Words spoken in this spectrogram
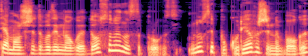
Тя можеше да бъде много едосана на съпруга си, но се покоряваше на Бога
